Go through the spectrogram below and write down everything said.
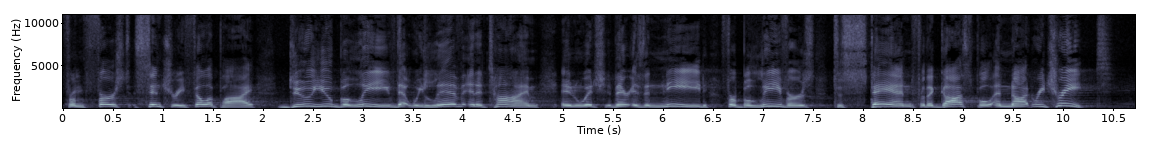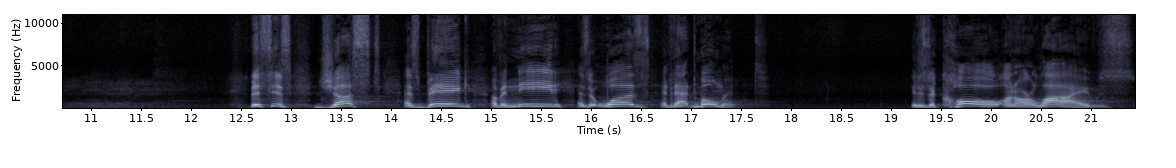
from first century Philippi, do you believe that we live in a time in which there is a need for believers to stand for the gospel and not retreat? This is just as big of a need as it was at that moment. It is a call on our lives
